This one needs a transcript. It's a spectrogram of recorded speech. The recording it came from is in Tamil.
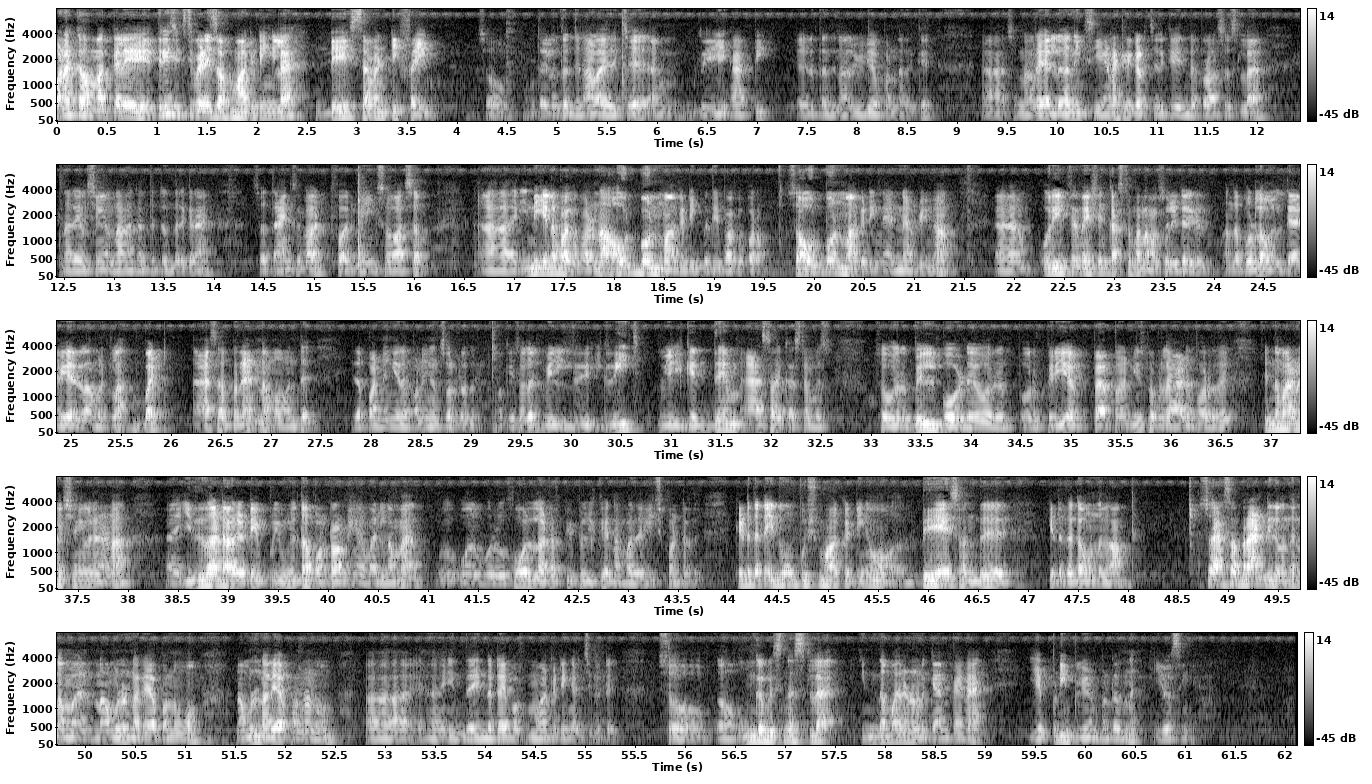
வணக்கம் மக்களே three sixty five days of மார்க்கெட்டிங்கில் day seventy five so மொத்தம் எழுபத்தஞ்சு நாள் ஆயிடுச்சு ஐ எம் ரியலி ஹாப்பி எழுபத்தஞ்சு நாள் வீடியோ பண்ணதுக்கு. ஸோ நிறைய லேர்னிங்ஸ் எனக்கு கிடச்சிருக்கு இந்த ப்ராசஸில் நிறைய விஷயங்கள் நான் கற்றுட்டு இருந்திருக்கிறேன் so thanks lot for being so awesome இன்றைக்கி என்ன பார்க்க போகிறோம்னா அவுட் பவுண்ட் மார்க்கெட்டிங் பற்றி பார்க்க போகிறோம் ஸோ அவுட் பவுண்ட் மார்க்கெட்டிங்னா என்ன அப்படின்னா ஒரு இன்ஃபர்மேஷன் கஸ்டமர் நம்ம சொல்லிகிட்டே இருக்கிறது. அந்த பொருள் அவங்களுக்கு தேவையாக இல்லாமல் இருக்கலாம். பட் ஆஸ் அ பிராண்ட் நம்ம வந்து இதை பண்ணுங்க இதை பண்ணுங்கன்னு சொல்கிறது okay so that will reach will get them as our customers so ஒரு பில் போர்டு ஒரு ஒரு பெரிய பேப்பர் நியூஸ் பேப்பரில் ஆடு போடுறது. ஸோ இந்த மாதிரியான விஷயங்கள் என்னென்னா இதுதான் டார்கெட் இப்போ இவங்களுக்கு தான் பண்ணுறோம் அப்படிங்கிற மாதிரி இல்லாமல் ஒரு ஒரு ஹோல் லாட் ஆஃப் பீப்புளுக்கு நம்ம அதை ரீச் பண்ணுறது கிட்டத்தட்ட இதுவும் புஷ் மார்க்கெட்டிங்கும் பேஸ் வந்து கிட்டத்தட்ட ஒன்று தான் ஸோ ஆஸ் அ பிராண்ட் இது வந்து நம்ம நம்மளும் நிறையா பண்ணுவோம். நம்மளும் நிறையா பண்ணணும். இந்த இந்த டைப் ஆஃப் மார்க்கெட்டிங் வச்சுக்கிட்டு. ஸோ உங்கள் பிஸ்னஸில் இந்த மாதிரியான ஒரு கேம்பெயினை எப்படி இம்ப்ளிமெண்ட் பண்ணுறதுன்னு யோசிங்க.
